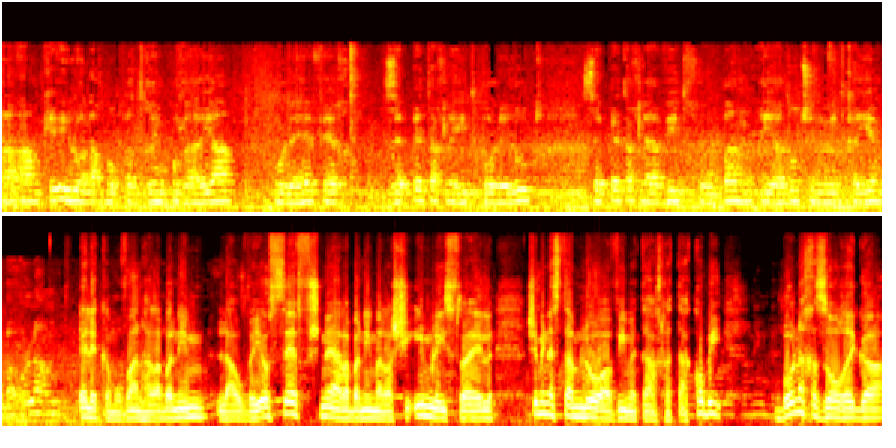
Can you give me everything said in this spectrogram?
העם כאילו אנחנו פותרים פה בעיה, ולהפך, זה פתח להתבוללות. זה פתח להביא את חורבן היהדות שמתקיים בעולם. אלה כמובן הרבנים לאו ויוסף, שני הרבנים הראשיים לישראל, שמן הסתם לא אוהבים את ההחלטה. קובי, בוא נחזור רגע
